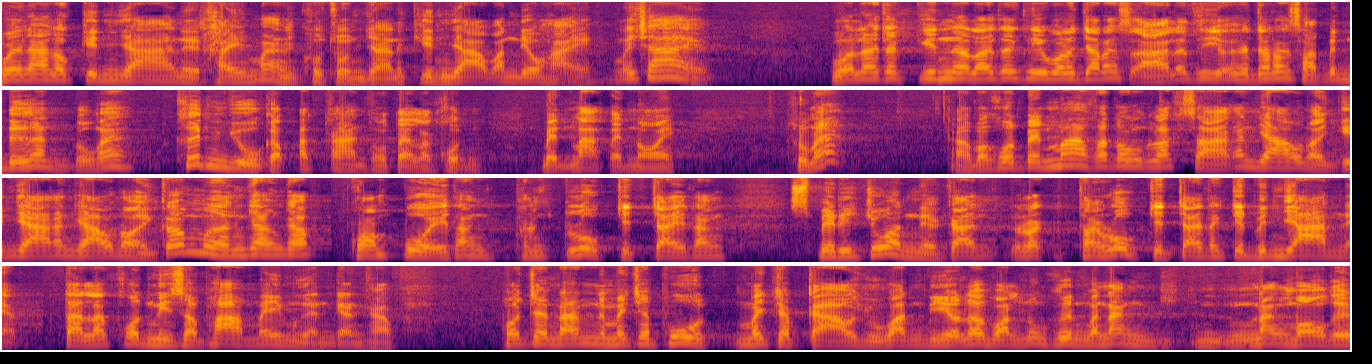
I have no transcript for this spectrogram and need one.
เวลาเรากินยาเนี่ยใครมากส่วนใหญ่นะกินยาวันเดียวหายไม่ใช่ เวลาจะกินอะไรสักทีเวลาจะรักษาแล้วที่จะรักษาเป็นเดือนถูกไหมขึ้นอยู่กับอาการของแต่ละคนเป็นมากเป็นน้อยถูกไหมบางคนเป็นมากก็ต้องรักษากันยาวหน่อยกินยากันยาวหน่อยก็เหมือนกันครับ ความป่วยทางทางโรคจิตใจทางสปิริตวลเนี่ยการทางโรคจิตใจทางจิตวิญญาณเนี่ยแต่ละคนมีสภาพไม่เหมือนกันครับ เพราะฉะนั้นไม่ใช่พูดไม่จะกล่าวอยู่วันเดียวแล้ววันรุ่งขึ้นมานั่งนั่งมองเอง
